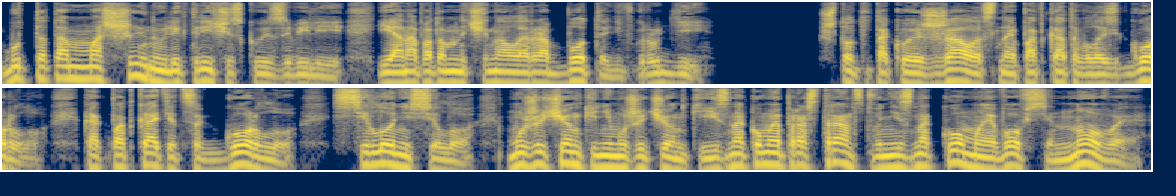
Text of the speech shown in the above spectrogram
будто там машину электрическую завели, и она потом начинала работать в груди. Что-то такое жалостное подкатывалось к горлу, как подкатится к горлу, село не село, мужичонки не мужичонки, и знакомое пространство незнакомое вовсе, новое,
